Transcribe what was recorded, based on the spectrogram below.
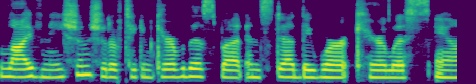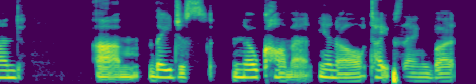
Live Nation should have taken care of this, but instead they were careless and um, they just no comment, you know, type thing. But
